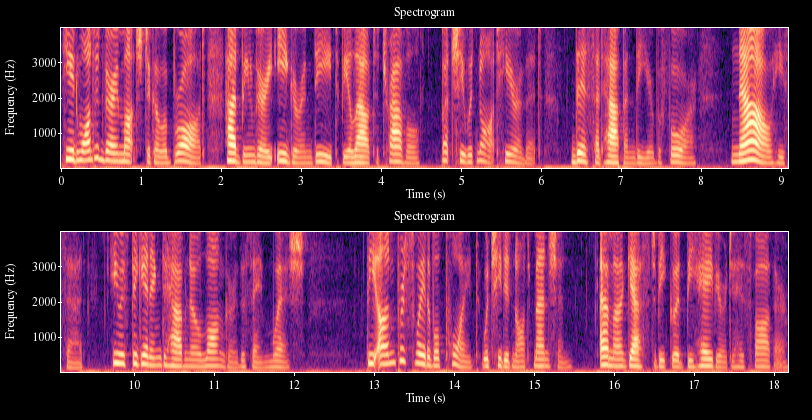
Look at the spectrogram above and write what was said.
he had wanted very much to go abroad, had been very eager indeed to be allowed to travel, but she would not hear of it. This had happened the year before. Now, he said, he was beginning to have no longer the same wish. The unpersuadable point, which he did not mention, Emma guessed to be good behaviour to his father.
